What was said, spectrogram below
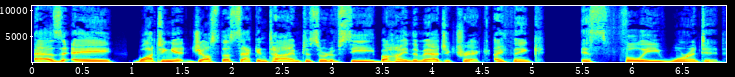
as a watching it just the second time to sort of see behind the magic trick, I think is fully warranted.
